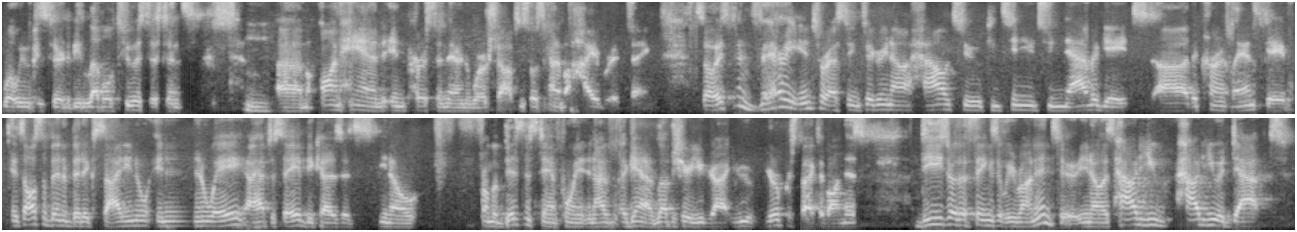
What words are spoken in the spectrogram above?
what we would consider to be level two assistants mm. um, on hand in person there in the workshops. And so it's kind of a hybrid thing. So it's been very interesting figuring out how to continue to navigate uh, the current landscape. It's also been a bit exciting in, in a way, I have to say, because it's, you know, from a business standpoint, and I, again, I'd love to hear you, your perspective on this. These are the things that we run into. You know, is how do you how do you adapt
